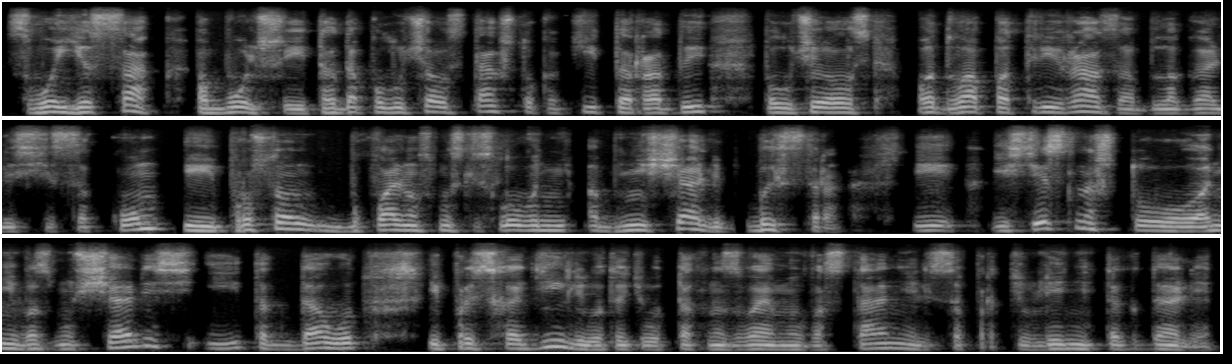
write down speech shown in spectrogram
свой ясак побольше. И тогда получалось так, что какие-то роды, получалось, по два, по три раза облагались ясаком, и просто в буквальном смысле слова обнищали быстро. И, естественно, что они возмущались, и тогда вот и происходили вот эти вот так называемые восстания или сопротивления и так далее.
